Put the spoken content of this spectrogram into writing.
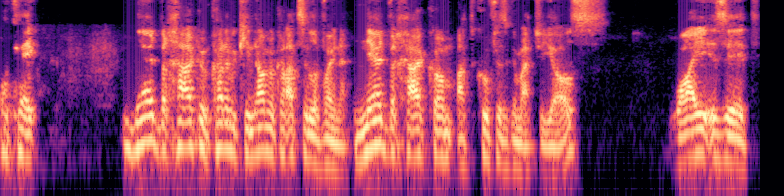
Okay. Nerd v'charkom kadam kinam v'katzi levoina. Nerd v'charkom at kufis gematiyos. Why is it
